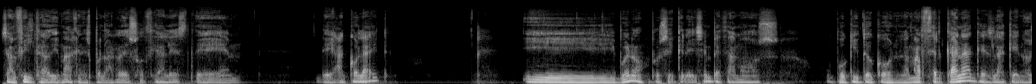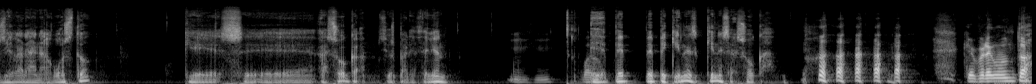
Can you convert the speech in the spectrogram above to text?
se han filtrado imágenes por las redes sociales de, de Acolyte. Y bueno, pues si queréis empezamos un poquito con la más cercana, que es la que nos llegará en agosto, que es eh, Ahsoka, si os parece bien. Eh, Pepe, ¿quién es, quién es Ahsoka? ¿Qué pregunta?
